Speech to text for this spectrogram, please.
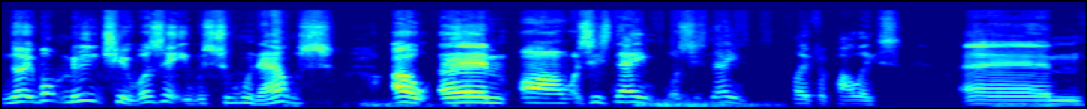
No, it wasn't Michu, was it? It was someone else. Oh, um, oh, what's his name? What's his name? Play for Palace. Um,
